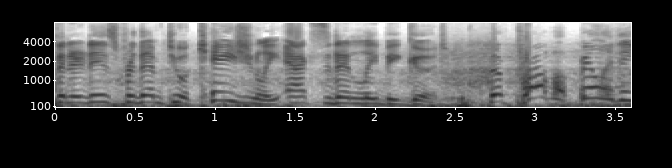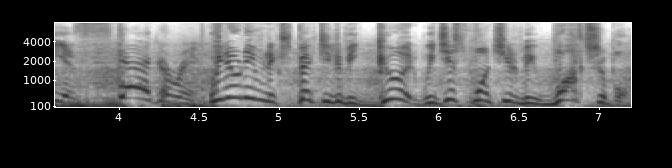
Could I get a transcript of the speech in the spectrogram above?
than it is for them to occasionally accidentally be good? The probability is staggering. We don't even expect you to be good. We just want you to be watchable.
